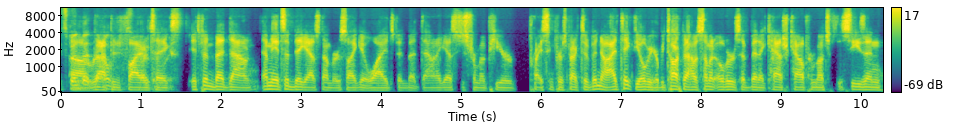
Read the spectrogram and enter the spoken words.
It's been uh, rapid down, fire takes. It's been bet down. I mean, it's a big ass number, so I get why it's been bet down. I guess just from a pure pricing perspective. But no, I take the over here. We talked about how Summit overs have been a cash cow for much of the season.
